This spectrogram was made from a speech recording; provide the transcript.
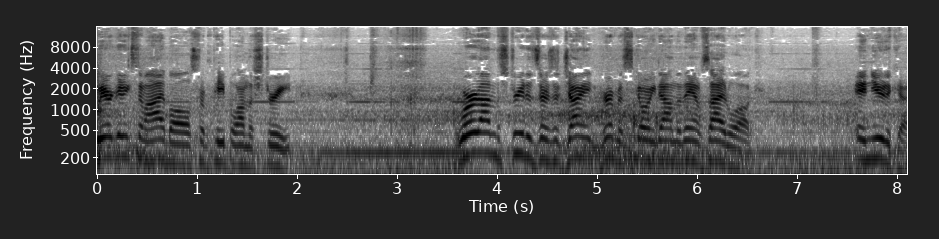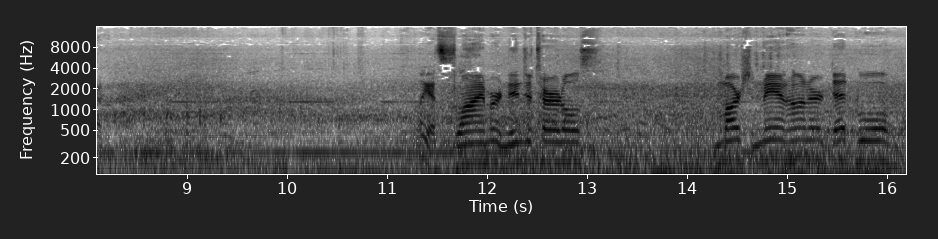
we are getting some eyeballs from people on the street. Word on the street is there's a giant grimace going down the damn sidewalk in Utica. Look at Slimer, Ninja Turtles, Martian Manhunter, Deadpool.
